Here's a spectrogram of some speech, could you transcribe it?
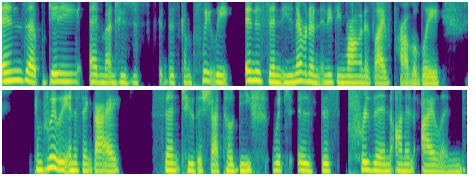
ends up getting Edmond who's just this completely innocent he's never done anything wrong in his life probably completely innocent guy sent to the Chateau d'If which is this prison on an island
